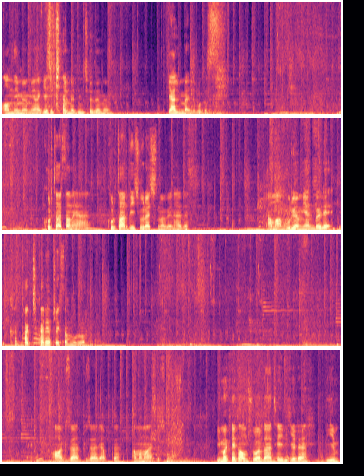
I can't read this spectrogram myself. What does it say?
anlayamıyorum ya. Gelip gelmediğini çözemiyorum. Geldim bence buradasın. Kurtarsana ya. Kurtardı hiç uğraştırma beni hadi. Aman vuruyorum yani böyle tak çıkar yapacaksam vururum. Aa güzel güzel yaptı ama maalesef şimdi. Bir makine kalmış bu arada tehlikeli diyeyim.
